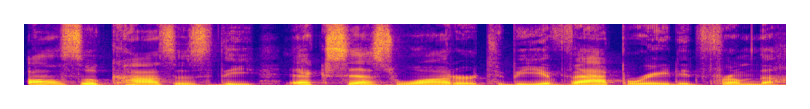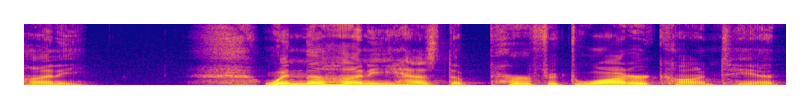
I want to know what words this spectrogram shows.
also causes the excess water to be evaporated from the honey. When the honey has the perfect water content,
